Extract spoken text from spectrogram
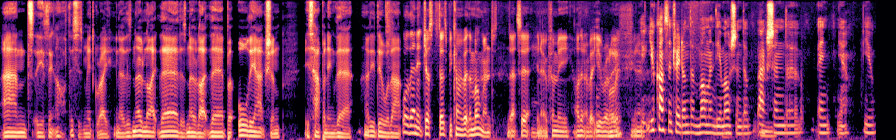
and you think, oh, this is mid grey. You know, there's no light there, there's no light there, but all the action is happening there. How do you deal with that? well then it just does become about the moment that's it you hmm. know for me i don't know about you Ralu, Right. you know You, you concentrate on the moment, the emotion, the hmm. action, the and yeah, you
